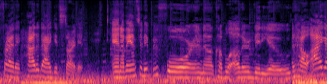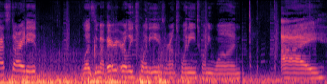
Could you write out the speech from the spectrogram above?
Friday. How did I get started? And I've answered it before in a couple of other videos. But how I got started was in my very early 20s, around 20, 21. I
